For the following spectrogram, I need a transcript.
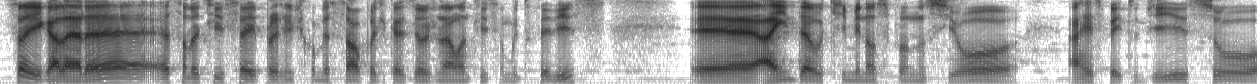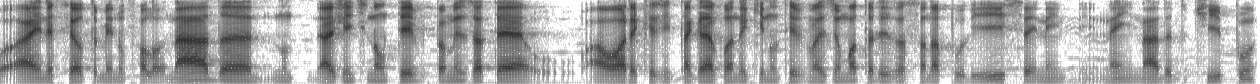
isso aí, galera. É, essa notícia aí pra gente começar o podcast de hoje não é uma notícia muito feliz. É, ainda o time não se pronunciou a respeito disso, a NFL também não falou nada, não- a gente não teve, pelo menos até a hora que a gente tá gravando aqui, não teve mais nenhuma atualização da polícia e nem, nem nada do tipo.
